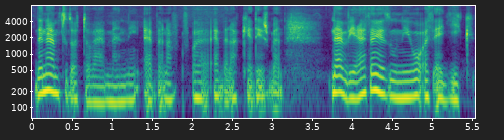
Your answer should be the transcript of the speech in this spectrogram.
de nem tudott tovább menni ebben a, ebben a kérdésben. Nem véletlenül az Unió az egyik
